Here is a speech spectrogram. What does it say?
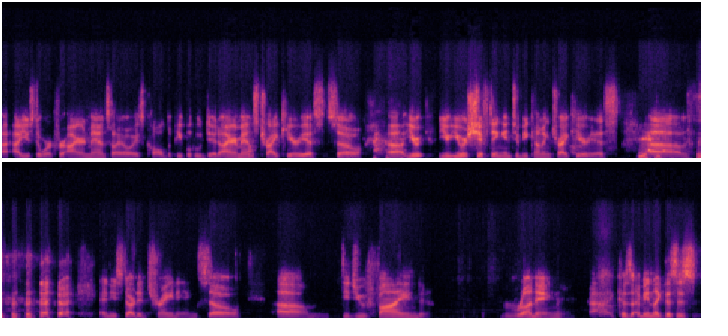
I, I used to work for Ironman, so I always called the people who did Ironmans tri-curious. So uh, you're, you, you were shifting into becoming tri-curious yeah. um, and you started training. So um, did you find running because I mean, like this is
